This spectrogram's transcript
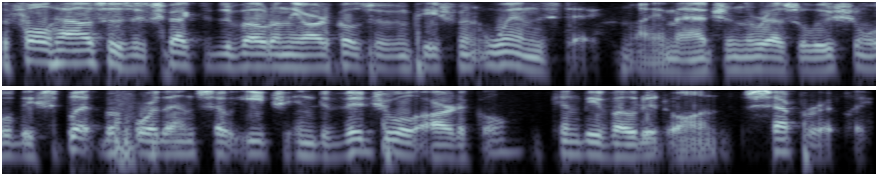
The full House is expected to vote on the articles of impeachment Wednesday. I imagine the resolution will be split before then, so each individual article can be voted on separately.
